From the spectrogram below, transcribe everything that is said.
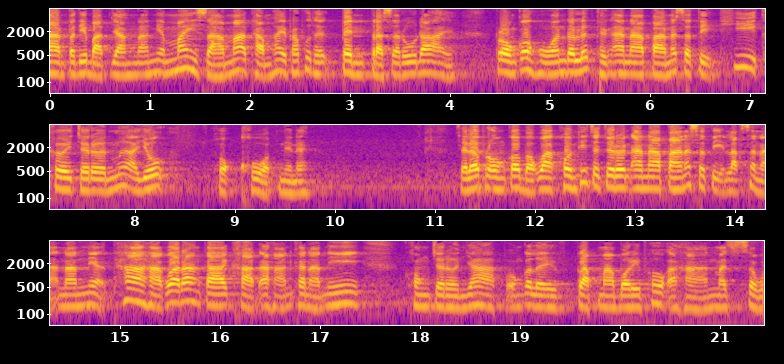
การปฏิบัติอย่างนั้นเนี่ยไม่สามารถทำให้พระพุทธเป็นตรัสรู้ได้ พระองค์ก็หวนระลึกถึงอานาปานสติที่เคยเจริญเมื่ออายุหกขวบเนี่ยนะเสร็จแล้วพระองค์ก็บอกว่าคนที่จะเจริญอานาปานสติลักษณะนั้นเนี่ยถ้าหากว่าร่างกายขาดอาหารขนาดนี้คงเจริญยากพระองค์ก็เลยกลับมาบริโภคอาหารมาเสว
